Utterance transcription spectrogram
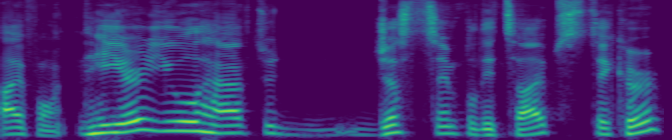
iPhone. Here you will have to just simply type sticker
